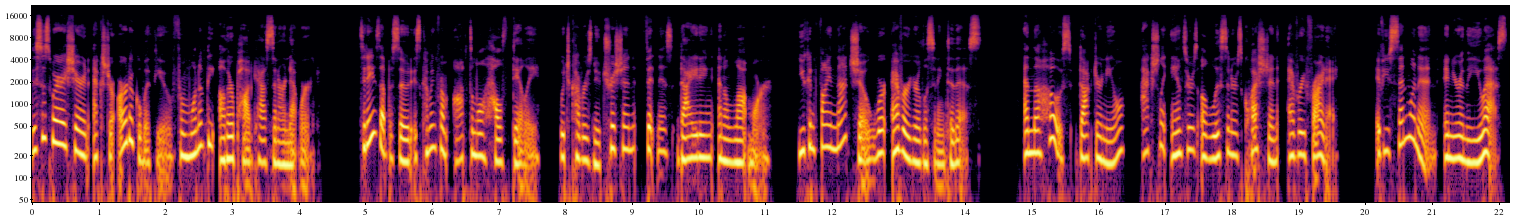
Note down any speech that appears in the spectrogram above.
This is where I share an extra article with you from one of the other podcasts in our network. Today's episode is coming from Optimal Health Daily, which covers nutrition, fitness, dieting, and a lot more. You can find that show wherever you're listening to this. And the host, Dr. Neal, actually answers a listener's question every Friday. If you send one in and you're in the US,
